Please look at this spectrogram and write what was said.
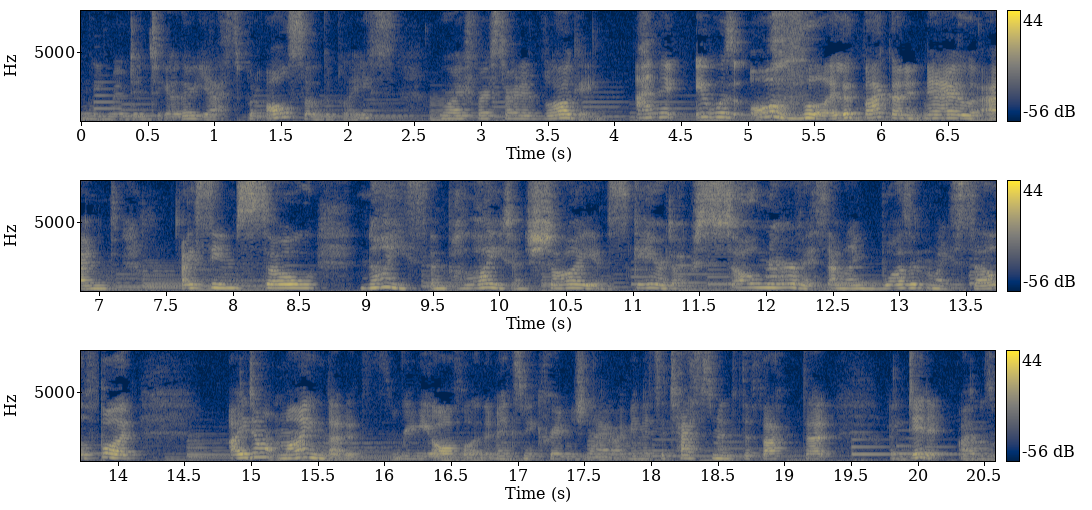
we moved in together yes but also the place where I first started vlogging. And it, it was awful. I look back on it now and I seemed so nice and polite and shy and scared. I was so nervous and I wasn't myself. But I don't mind that it's really awful and it makes me cringe now. I mean, it's a testament to the fact that I did it. I was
